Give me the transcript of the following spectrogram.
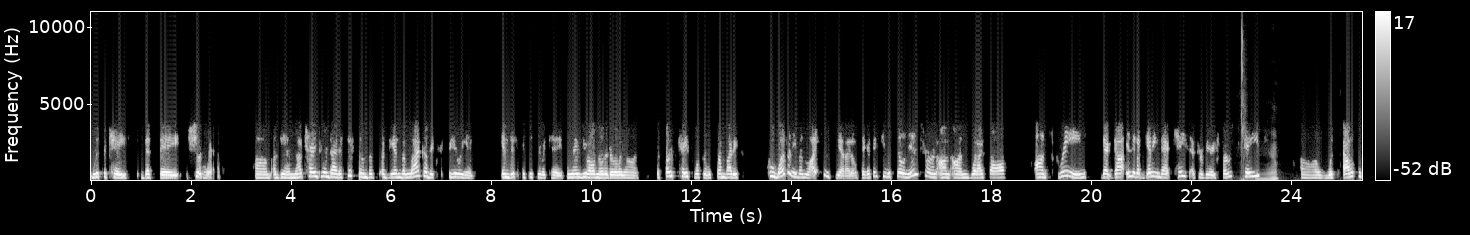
with the case that they should have. Um, again, not trying to indict a system, but again, the lack of experience in this particular case. And as you all noted early on, the first caseworker was somebody who wasn't even licensed yet, I don't think. I think she was still an intern on, on what I saw on screen that got ended up getting that case as her very first case yeah. uh, without the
